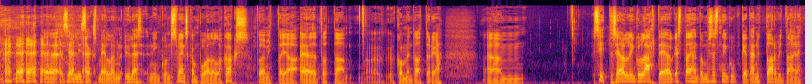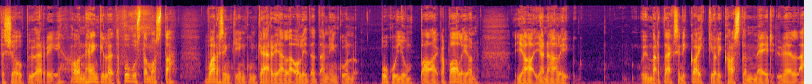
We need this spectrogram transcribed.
Sen lisäksi meillä on yleensä niin kuin Svenskan puolella kaksi toimittajaa, äh, tota, kommentaattoria. Ähm, sitten se on, niin kuin lähtee oikeastaan ihan tuommoisesta, niin kuin, ketä nyt tarvitaan, että show pyörii. On henkilöitä puvustamosta, varsinkin kun kärjällä oli tätä niin kuin pukujumppaa aika paljon, ja, ja nämä oli ymmärtääkseni kaikki oli custom made Ylellä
